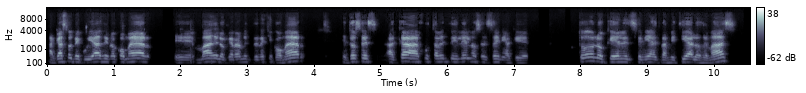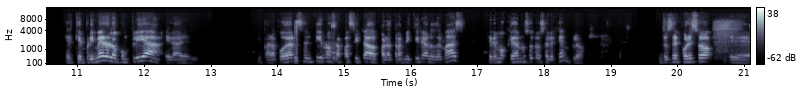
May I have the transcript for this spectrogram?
¿Acaso te cuidas de no comer eh, más de lo que realmente tenés que comer? Entonces, acá justamente él nos enseña que todo lo que él enseñaba y transmitía a los demás, el que primero lo cumplía era él. Y para poder sentirnos capacitados para transmitir a los demás, tenemos que dar nosotros el ejemplo. Entonces, por eso, eh,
